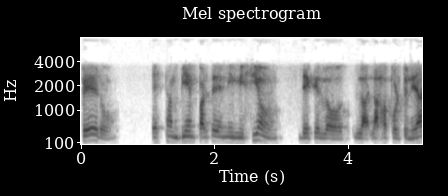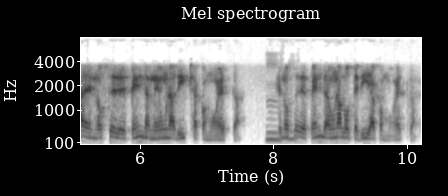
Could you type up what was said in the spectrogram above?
Pero es también parte de mi misión de que los, la- las oportunidades no se dependan de una dicha como esta, que no se dependa de una lotería como esta,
